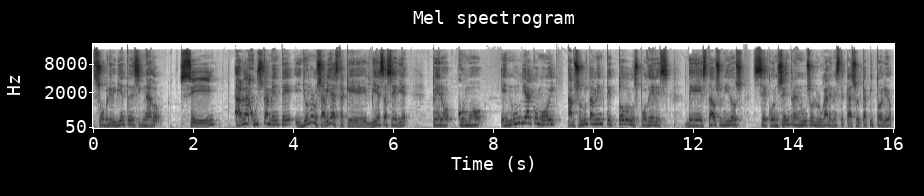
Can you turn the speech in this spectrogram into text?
Sobreviviente Designado? Sí. Habla justamente, y yo no lo sabía hasta que vi esa serie, pero como en un día como hoy, absolutamente todos los poderes de Estados Unidos se concentran en un solo lugar, en este caso el Capitolio,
